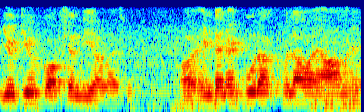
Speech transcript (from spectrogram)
یوٹیوب کا آپشن دیا ہوا ہے اس میں۔ اور انٹرنیٹ پورا کھلا ہوا ہے، عام ہے۔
